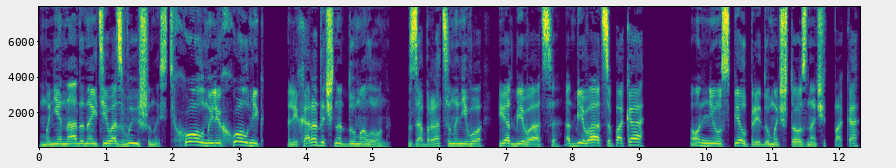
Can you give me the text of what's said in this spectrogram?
Мне надо найти возвышенность. Холм или холмик, лихорадочно думал он. Забраться на него и отбиваться, отбиваться, пока... Он не успел придумать, что значит «пока»,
